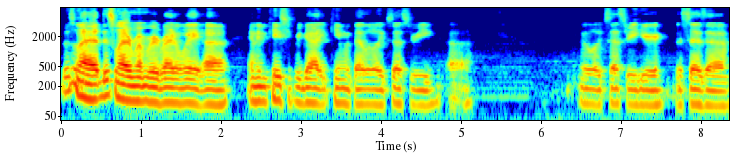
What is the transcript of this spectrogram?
this one I. This one I remembered right away. Uh, and in case you forgot, it came with that little accessory. Uh, little accessory here that says, uh,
